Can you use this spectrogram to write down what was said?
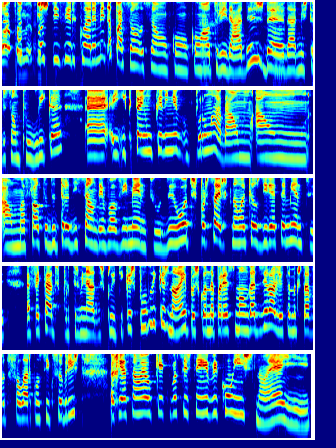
Não, posso, posso dizer claramente, opá, são, são com, com autoridades da, da administração pública uh, e que têm um bocadinho, por um lado, há, um, há, um, há uma falta de tradição de envolvimento de outros parceiros que não aqueles diretamente afetados por determinadas políticas públicas, não é? E depois quando aparece uma a dizer, olha, eu também gostava de falar consigo sobre isto, a reação é o que é que vocês têm a ver com isto, não é? E,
